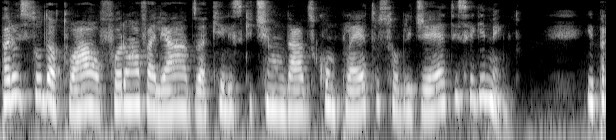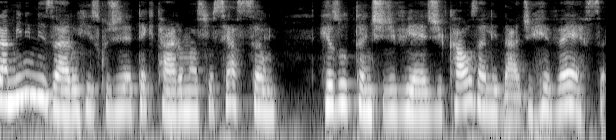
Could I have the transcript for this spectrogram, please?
Para o estudo atual, foram avaliados aqueles que tinham dados completos sobre dieta e segmento. E para minimizar o risco de detectar uma associação resultante de viés de causalidade reversa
